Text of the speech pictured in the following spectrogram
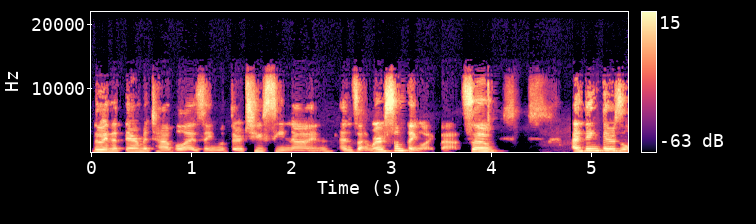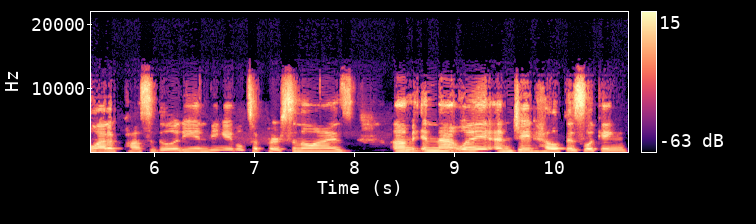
the way that they're metabolizing with their 2C9 enzyme or something like that. So I think there's a lot of possibility in being able to personalize um, in that way. And Jade Health is looking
